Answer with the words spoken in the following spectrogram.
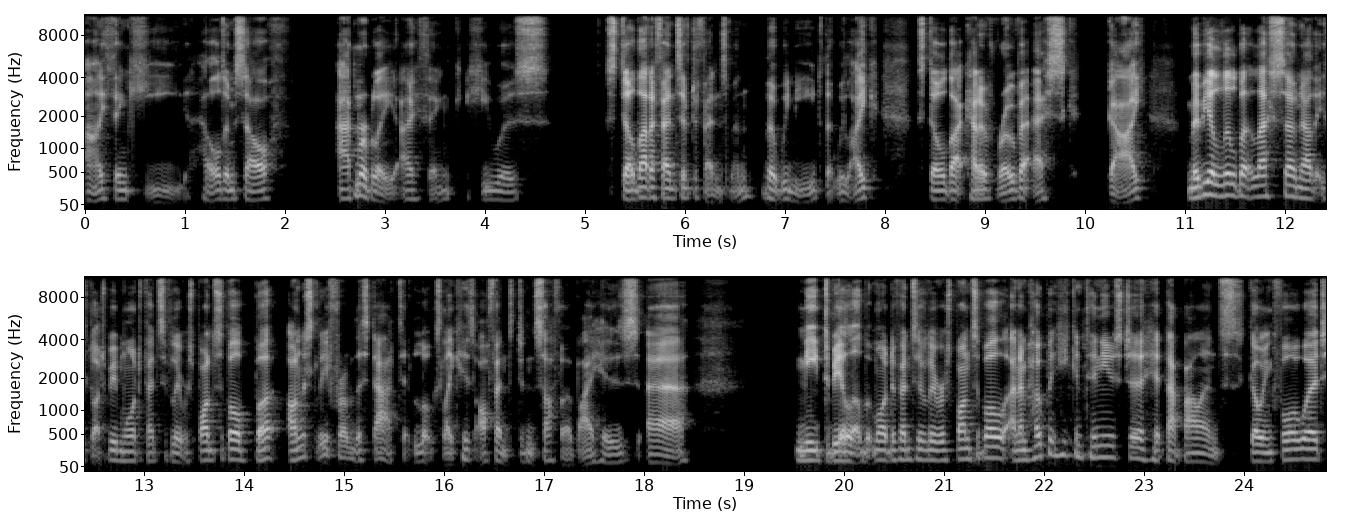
I think he held himself admirably. I think he was still that offensive defenseman that we need, that we like, still that kind of rover esque guy. Maybe a little bit less so now that he's got to be more defensively responsible. But honestly, from the stat, it looks like his offense didn't suffer by his uh, need to be a little bit more defensively responsible. And I'm hoping he continues to hit that balance going forward.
